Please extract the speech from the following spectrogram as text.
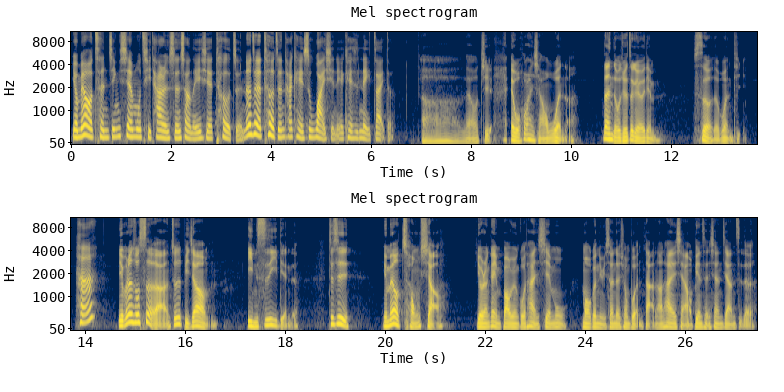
有没有曾经羡慕其他人身上的一些特征？那这个特征它可以是外显的，也可以是内在的。啊，了解。哎、我忽然想要问啊，但我觉得这个有点色的问题，哈，也不能说色啊，就是比较隐私一点的，就是有没有从小有人跟你抱怨过，他很羡慕某个女生的胸部很大，然后他也想要变成像这样子的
